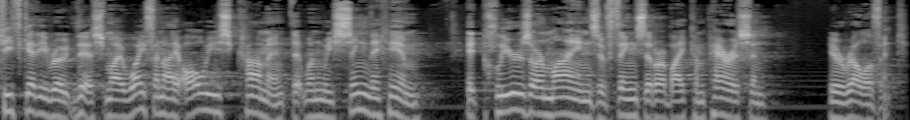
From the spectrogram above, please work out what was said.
Keith Getty wrote this, My wife and I always comment that when we sing the hymn, it clears our minds of things that are by comparison irrelevant.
